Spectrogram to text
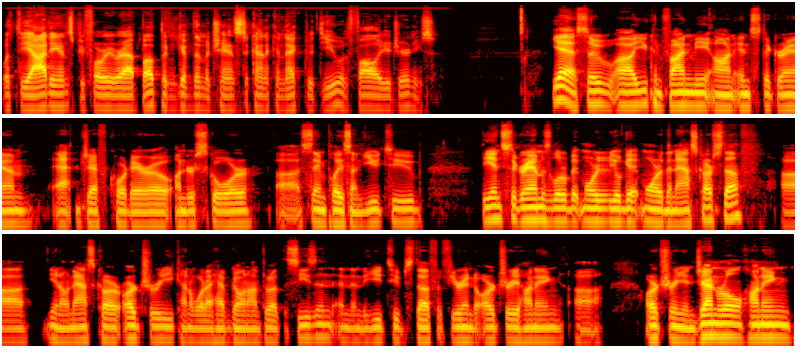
with the audience before we wrap up, and give them a chance to kind of connect with you and follow your journeys. Yeah, so uh, you can find me on Instagram at Jeff Cordero underscore. Uh, same place on YouTube. The Instagram is a little bit more. You'll get more of the NASCAR stuff. Uh, you know, NASCAR archery, kind of what I have going on throughout the season, and then the YouTube stuff. If you're into archery hunting, uh, archery in general, hunting,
